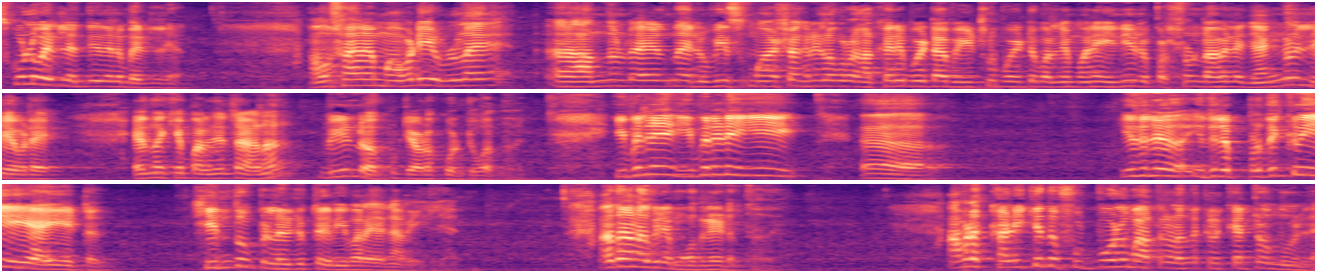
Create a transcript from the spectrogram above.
സ്കൂളിൽ വരില്ല എന്ത് ചെയ്താലും വരില്ല. അവസാനം അവിടെയുള്ള അന്നുണ്ടായിരുന്ന ലൂയിസ് മാഷ് അങ്ങനെയുള്ള കുറേ ആൾക്കാർ പോയിട്ട് ആ വീട്ടിൽ പോയിട്ട് പറഞ്ഞു മോനെ ഇനിയൊരു പ്രശ്നം ഉണ്ടാവില്ല ഞങ്ങളില്ലേ ഇവിടെ? എന്നൊക്കെ പറഞ്ഞിട്ടാണ് വീണ്ടും ആ കുട്ടി അവിടെ കൊണ്ടുവന്നത്. ഇവർ ഇവരുടെ ഈ ഇതിൽ ഇതിൽ പ്രതിക്രിയയായിട്ട് ഹിന്ദു പിള്ളേർക്ക് തെറി പറയാൻ അറിയില്ല. അതാണ് അവർ മുതലെടുത്തത്. അവിടെ കളിക്കുന്ന ഫുട്ബോൾ മാത്രമല്ല ക്രിക്കറ്റൊന്നുമില്ല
